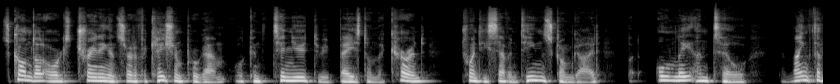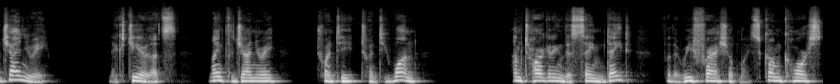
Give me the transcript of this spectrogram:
Scrum.org's training and certification program will continue to be based on the current 2017 Scrum Guide, but only until the 9th of January next year. That's 9th of January 2021. I'm targeting the same date for the refresh of my Scrum course.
